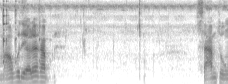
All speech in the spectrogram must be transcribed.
เมาผู้เดียวเลยครับสามถุง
